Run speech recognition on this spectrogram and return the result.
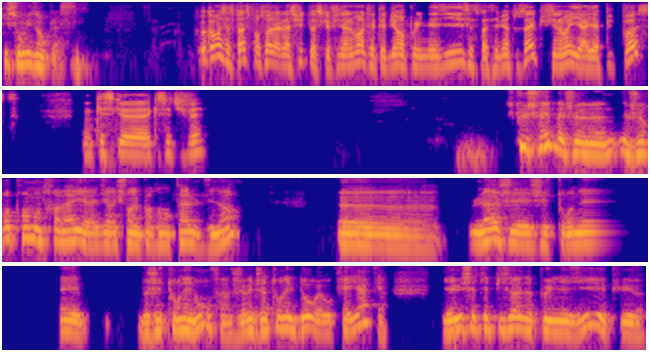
qui sont mises en place. Comment ça se passe pour toi la, suite? Parce que finalement, tu étais bien en Polynésie, ça se passait bien tout ça, et puis finalement, il n'y a, a, plus de poste. Donc, qu'est-ce que qu'est-ce que tu fais? Ce que je fais, ben je, je, reprends mon travail à la direction départementale du Nord. Euh, là, j'ai tourné, ben j'ai tourné non, enfin, j'avais déjà tourné le dos au kayak. Il y a eu cet épisode de Polynésie, et puis euh,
